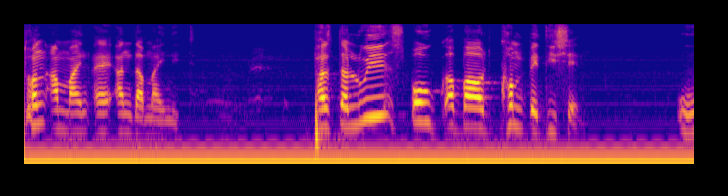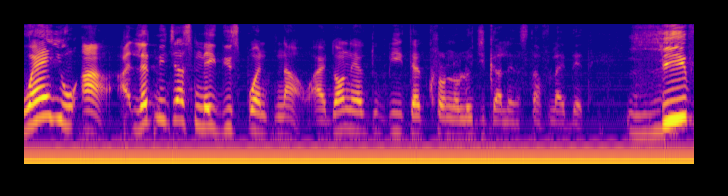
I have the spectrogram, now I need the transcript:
don't undermine, uh, undermine it. Pastor Louis spoke about competition. Where you are, let me just make this point now. I don't have to be that chronological and stuff like that. Live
